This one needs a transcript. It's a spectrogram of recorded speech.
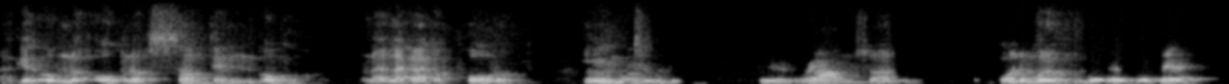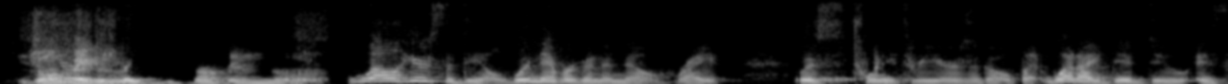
I guess, open up, open up something, open, like, like, like a portal Mhm. into the spirit Well- realm. So I was wondering whether, whether, was that joint maybe with something or? Well, here's the deal. We're never going to know, right? It was 23 years ago. But what I did do is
